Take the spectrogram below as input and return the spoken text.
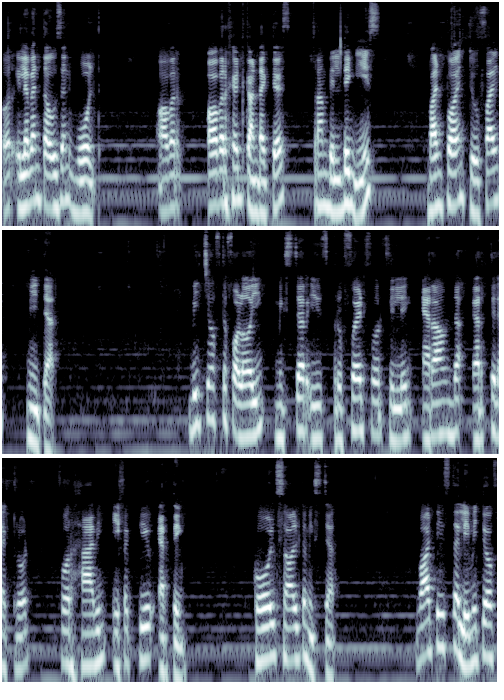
or 11,000 volt over overhead conductors from building is 1.25 meter. Which of the following mixture is preferred for filling around the earth electrode for having effective earthing? Cold salt mixture. What is the limit of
